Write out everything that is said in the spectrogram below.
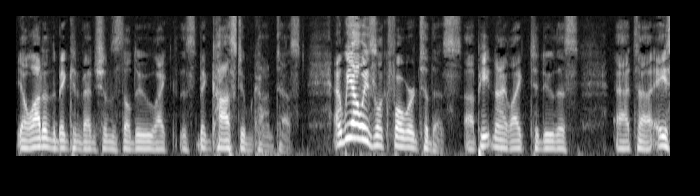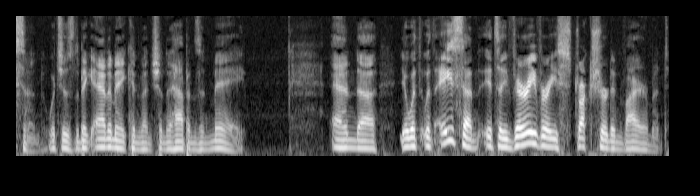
you know a lot of the big conventions they'll do like this big costume contest, and we always look forward to this. Uh, Pete and I like to do this at uh, ACEN, which is the big anime convention that happens in May. And uh, you know, with with ACEN, it's a very very structured environment.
